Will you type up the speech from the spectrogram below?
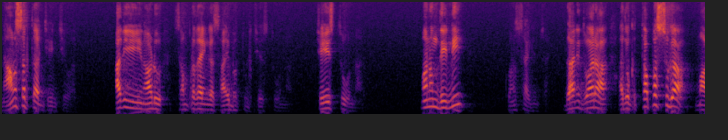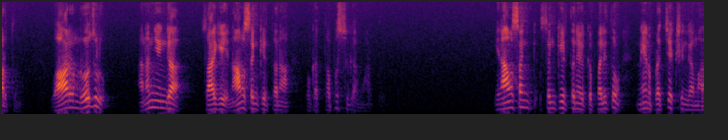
నామసప్తాన్ని చేయించేవారు. అది ఈనాడు సంప్రదాయంగా సాయి భక్తులు చేస్తూ ఉన్నారు చేయిస్తూ ఉన్నారు. మనం దీన్ని కొనసాగించాలి. దాని ద్వారా అది ఒక తపస్సుగా మారుతుంది. వారం రోజులు అనన్యంగా సాగే నామ సంకీర్తన ఒక తపస్సుగా మారుతుంది. ఈ నామ సంకీర్తన యొక్క ఫలితం నేను ప్రత్యక్షంగా మా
